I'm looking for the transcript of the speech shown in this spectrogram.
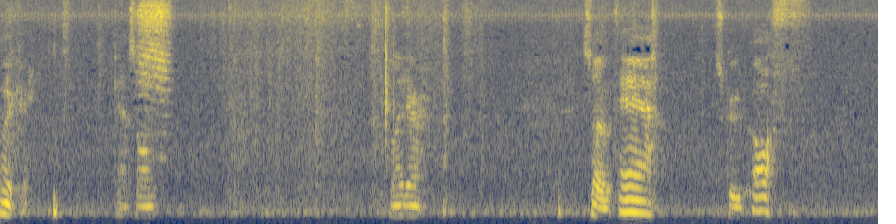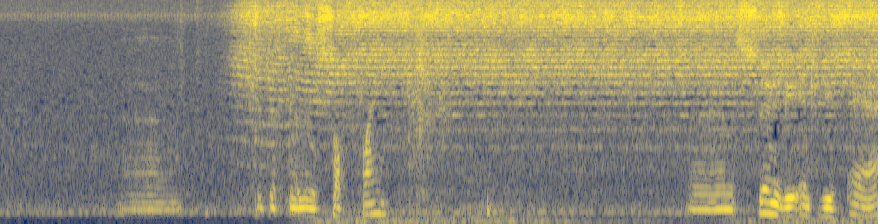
Okay, gas on. Lighter. So air screwed off. Um, should just be a little soft flame. And as soon as you introduce air,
